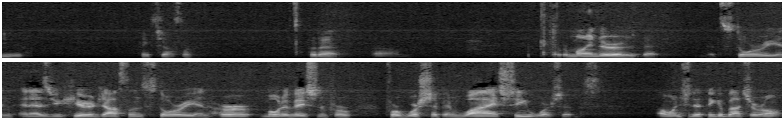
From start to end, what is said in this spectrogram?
you. Thanks, Jocelyn, for that, um, that reminder, that, that story. And, and as you hear Jocelyn's story and her motivation for, for worship and why she worships, I want you to think about your own.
